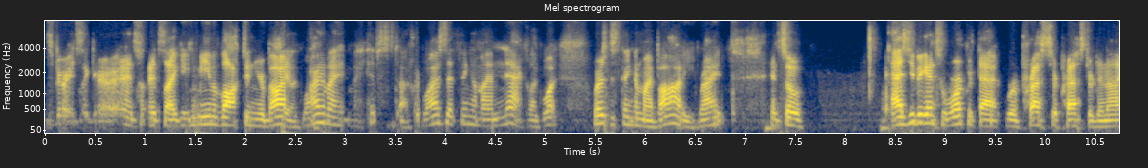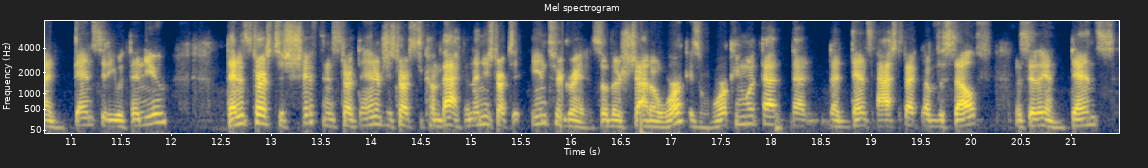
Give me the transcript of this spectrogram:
it's very, it's like, uh, it's, it's like, it can be even locked in your body. Like, why am I, my hips stuck? Like, why is that thing in my neck? Like what, where's this thing in my body? Right. And so as you begin to work with that repressed, suppressed, or denied density within you, then it starts to shift and start the energy starts to come back and then you start to integrate it. So there's shadow work is working with that that that dense aspect of the self. Let's say again dense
